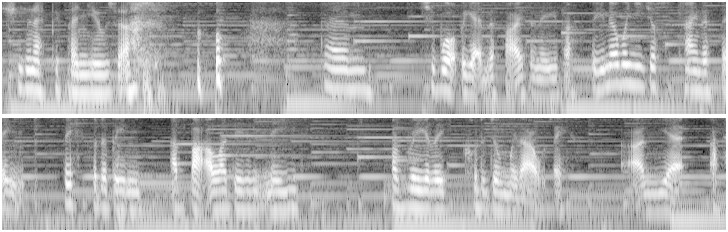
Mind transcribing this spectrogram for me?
she's an EpiPen user, so um, she won't be getting the Pfizer either. So, you know, when you just kind of think, this could have been a battle I didn't need, I really could have done without this. And yet, I've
